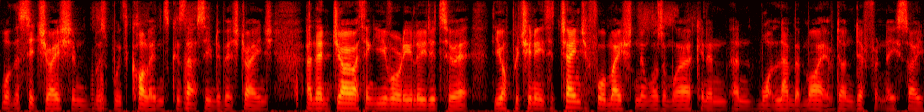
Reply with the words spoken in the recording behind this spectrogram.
what the situation was with Collins because that seemed a bit strange. And then Joe, I think you've already alluded to it, the opportunity to change a formation that wasn't working and, and what Lambert might have done differently. So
